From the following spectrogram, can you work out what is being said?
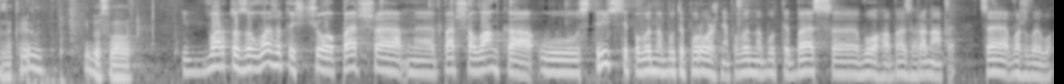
Закрили і дослали. Варто зауважити, що перша, е, перша ланка у стрічці повинна бути порожня, повинна бути без е, вога, без гранати. Це важливо.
